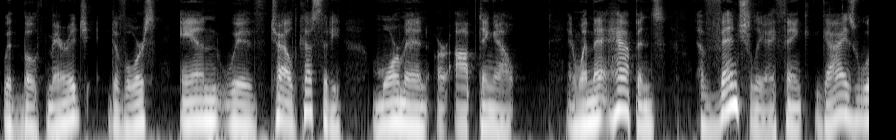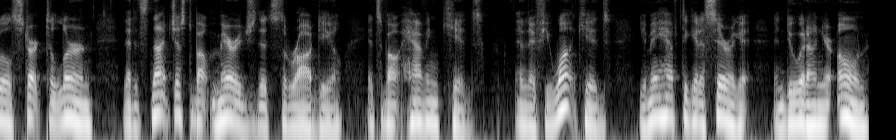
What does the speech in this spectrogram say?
with both marriage, divorce, and with child custody, more men are opting out. And when that happens, eventually, I think guys will start to learn that it's not just about marriage that's the raw deal, it's about having kids. And if you want kids, you may have to get a surrogate and do it on your own,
